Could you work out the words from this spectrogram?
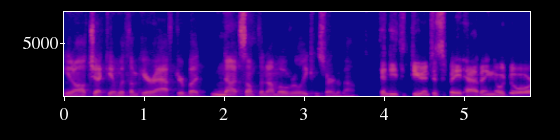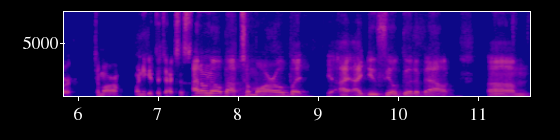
you know, I'll check in with him here after, but not something I'm overly concerned about. And do you, do you anticipate having Odor tomorrow when you get to Texas? I don't know about tomorrow, but I, I do feel good about um,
